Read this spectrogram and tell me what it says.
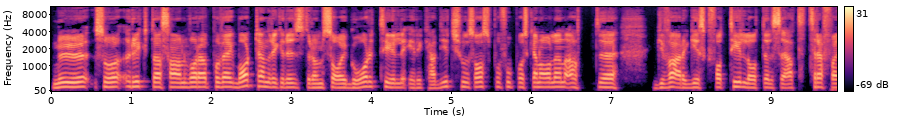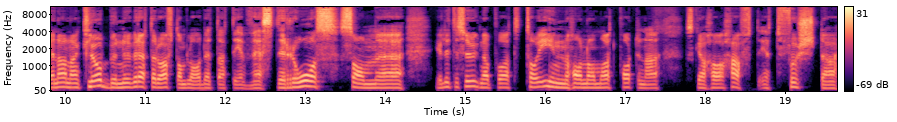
Nu så ryktas han vara på väg bort. Henrik Rydström sa igår till Erik Hadjic hos oss på Fotbollskanalen att eh, Gvargisk fått tillåtelse att träffa en annan klubb. Nu berättar då Aftonbladet att det är Västerås som eh, är lite sugna på att ta in honom och att parterna ska ha haft ett första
